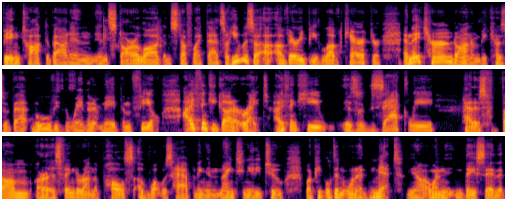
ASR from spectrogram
being talked about in in Starlog and stuff like that. So he was a, a very beloved character, and they turned on him because of that movie, the way that it made them feel. I think he got it right. I think he is exactly had his thumb or his finger on the pulse of what was happening in 1982. What people didn't want to admit, you know, when they say that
